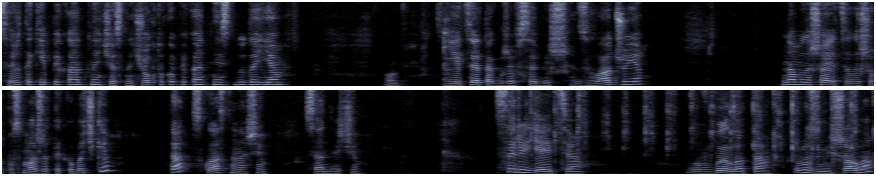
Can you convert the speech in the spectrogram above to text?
Сир такий пікантний, чесничок таку пікантність додає. От. Яйце так вже все більш згладжує. Нам лишається лише посмажити кабачки та скласти наші сендвічі. Сир і яйця вбила та розмішала.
